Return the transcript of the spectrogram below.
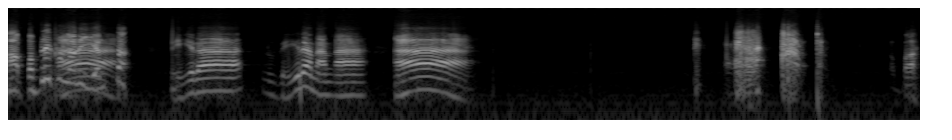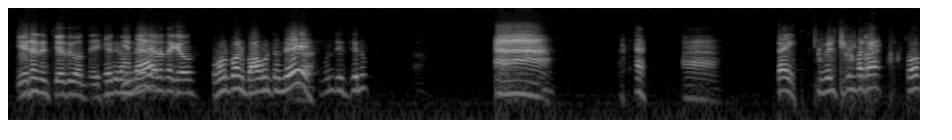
ఆ పబ్లిక్లో నన్ను. ఎంత వెయ్యరా నువ్వు వెయ్యరా నాన్న. ఆ, ఏడని చేదుగా ఉంది? చేదుగా ఉందా? ఎన్నేళ్ళు ఎలా తాగావు? ఫోన్ ఫోన్ బాగుంటుంది. ముందు ఇది తిను. ఆ. ఆ. రేయ్, నువ్వు వెళ్ళి చికెన్ పడరా ఓ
